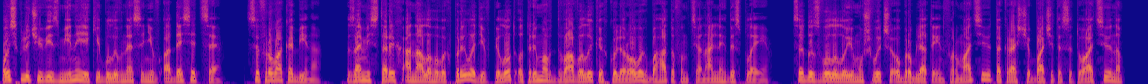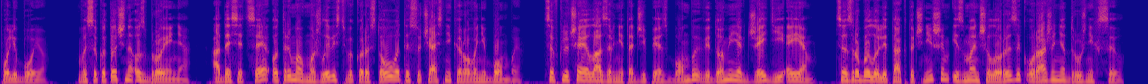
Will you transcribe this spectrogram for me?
Ось ключові зміни, які були внесені в А10C. Цифрова кабіна. Замість старих аналогових приладів пілот отримав два великих кольорових багатофункціональних дисплеї. Це дозволило йому швидше обробляти інформацію та краще бачити ситуацію на полі бою. Високоточне озброєння. А10C отримав можливість використовувати сучасні керовані бомби. Це включає лазерні та GPS-бомби, відомі як JDAM. Це зробило літак точнішим і зменшило ризик ураження дружніх сил.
